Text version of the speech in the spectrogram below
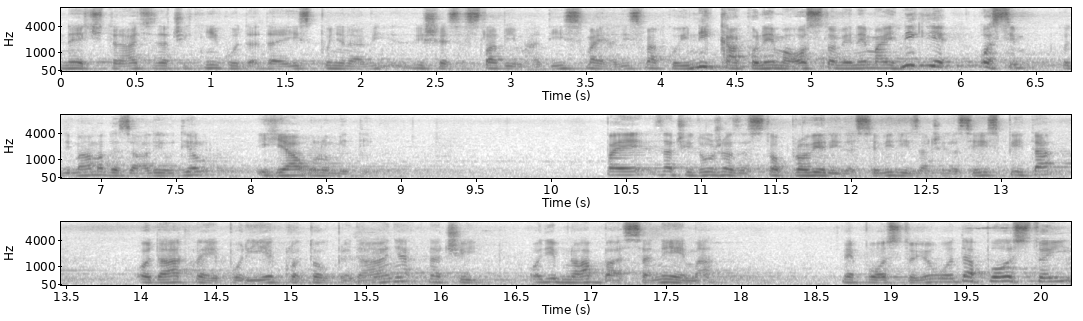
nećete naći znači knjigu da, da je ispunjena više sa slabim hadisma i hadisma koji nikako nema osnove, nema ih nigdje osim kod imama Gazali u dijelu ih ja ulumiti. Pa je, znači, duža da se to provjeri, da se vidi, znači, da se ispita odakle je porijeklo tog predanja. Znači, od Ibn Abbasa nema, ne postoji ovo. Da postoji,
